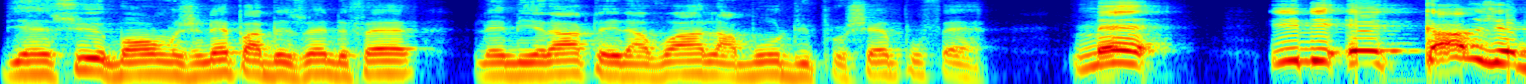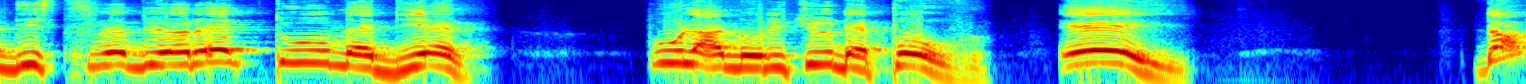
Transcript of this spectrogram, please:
bien sûr, bon, je n'ai pas besoin de faire les miracles et d'avoir l'amour du prochain pour faire. Mais il dit, et quand je distribuerai tous mes biens pour la nourriture des pauvres, Donc,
